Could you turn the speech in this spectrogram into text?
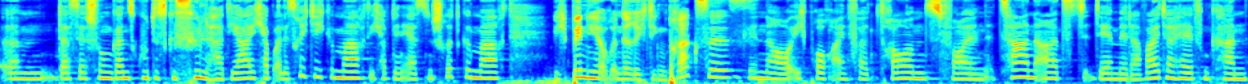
ähm, dass er schon ein ganz gutes Gefühl hat. Ja, ich habe alles richtig gemacht, ich habe den ersten Schritt gemacht. Ich bin hier auch in der richtigen Praxis. Genau, ich brauche einen vertrauensvollen Zahnarzt, der mir da weiterhelfen kann.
